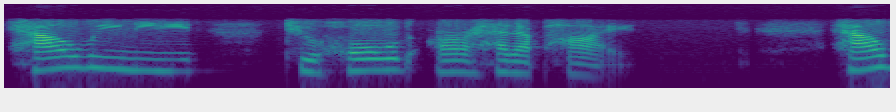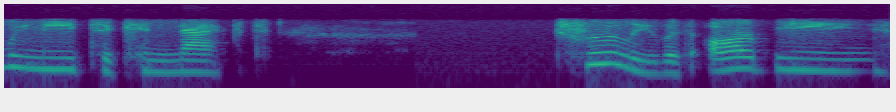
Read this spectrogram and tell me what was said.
how we need to hold our head up high, how we need to connect truly with our being,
